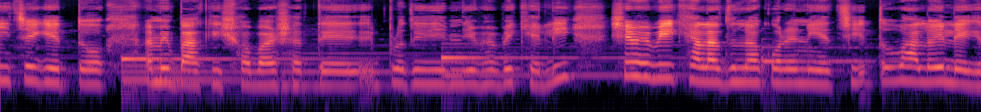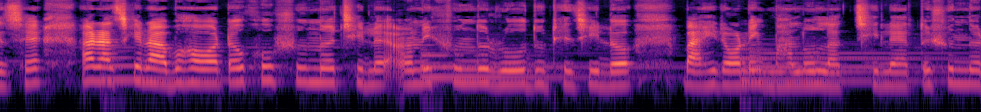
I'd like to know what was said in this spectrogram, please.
নিচে গিয়ে তো আমি বাকি সবার সাথে প্রতিদিন যেভাবে খেলি, সেভাবেই খেলাধুলা করে নিয়েছি। তো ভালোই লেগেছে। আর আজকের আবহাওয়াটাও খুব সুন্দর ছিল, অনেক সুন্দর রোদ উঠেছিল, বাহিরে অনেক ভালো লাগছিল, এত সুন্দর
